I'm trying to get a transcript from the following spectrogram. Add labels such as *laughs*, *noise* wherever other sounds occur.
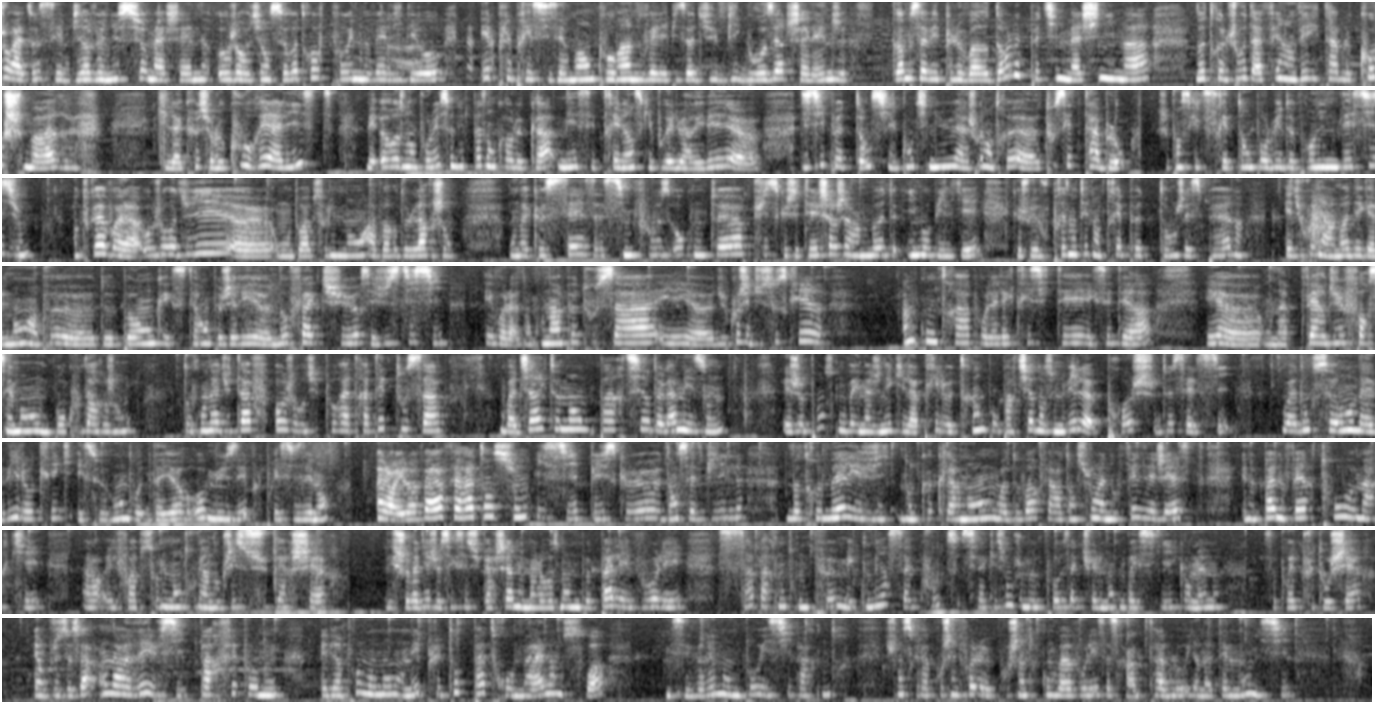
Bonjour à tous et bienvenue sur ma chaîne. Aujourd'hui on se retrouve pour une nouvelle vidéo et plus précisément pour un nouvel épisode du Big Brother Challenge. Comme vous avez pu le voir dans le petit machinima, notre Jude a fait un véritable cauchemar *laughs* qu'il a cru sur le coup réaliste. Mais heureusement pour lui ce n'est pas encore le cas, mais c'est très bien ce qui pourrait lui arriver euh, d'ici peu de temps s'il continue à jouer entre euh, tous ces tableaux. Je pense qu'il serait temps pour lui de prendre une décision. En tout cas, voilà, aujourd'hui, euh, on doit absolument avoir de l'argent. On n'a que 16 simflouz au compteur puisque j'ai téléchargé un mode immobilier que je vais vous présenter dans très peu de temps, j'espère. Et du coup, il y a un mode également un peu euh, de banque, etc. On peut gérer euh, nos factures, c'est juste ici. Et voilà, donc on a un peu tout ça. Et du coup, j'ai dû souscrire un contrat pour l'électricité, etc. Et on a perdu forcément beaucoup d'argent. Donc on a du taf aujourd'hui pour rattraper tout ça. On va directement partir de la maison. Et je pense qu'on va imaginer qu'il a pris le train pour partir dans une ville proche de celle-ci. On va donc se rendre à Willow Creek et se rendre d'ailleurs au musée plus précisément. Alors il va falloir faire attention ici puisque dans cette ville notre mère y vit. Donc clairement on va devoir faire attention à nos faits et gestes et ne pas nous faire trop remarquer. Alors il faut absolument trouver un objet super cher. Les chevaliers, je sais que c'est super cher, mais malheureusement, on ne peut pas les voler. Ça, par contre, on peut. Mais combien ça coûte? C'est la question que je me pose actuellement. On va essayer quand même. Ça pourrait être plutôt cher. Et en plus de ça, on a réussi. Parfait pour nous. Et eh bien, pour le moment, on est plutôt pas trop mal en soi. Mais c'est vraiment beau ici, par contre. Je pense que la prochaine fois, le prochain truc qu'on va voler, ça sera un tableau. Il y en a tellement ici.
